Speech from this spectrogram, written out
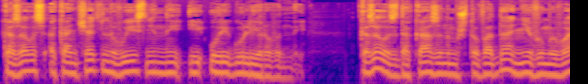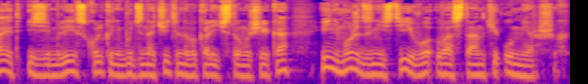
казалась окончательно выясненной и урегулированной. Казалось доказанным, что вода не вымывает из земли сколько-нибудь значительного количества мышьяка и не может занести его в останки умерших.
